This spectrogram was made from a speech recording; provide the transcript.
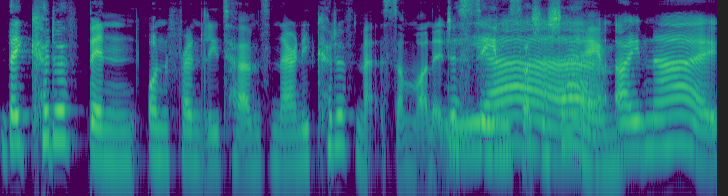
They could have been on friendly terms in there, and he could have met someone. It just seems such a shame. I know.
